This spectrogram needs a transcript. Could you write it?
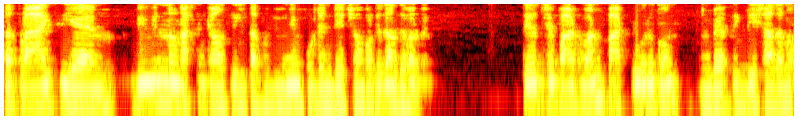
তারপর আইসিএন বিভিন্ন নার্সিং কাউন্সিল তারপর বিভিন্ন ইম্পর্টেন্ট ডেট সম্পর্কে জানতে পারবেন। তো হচ্ছে পার্ট ওয়ান পার্ট টু এরকম বেসিক দিয়ে সাজানো।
